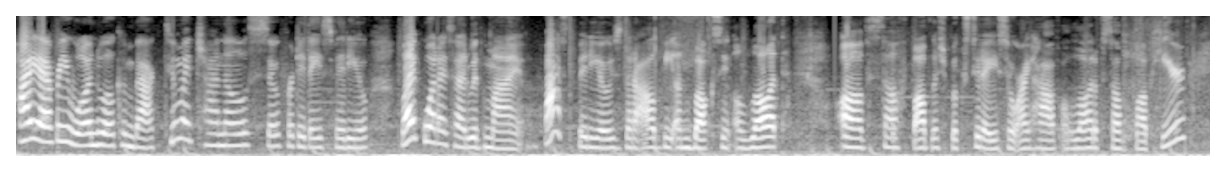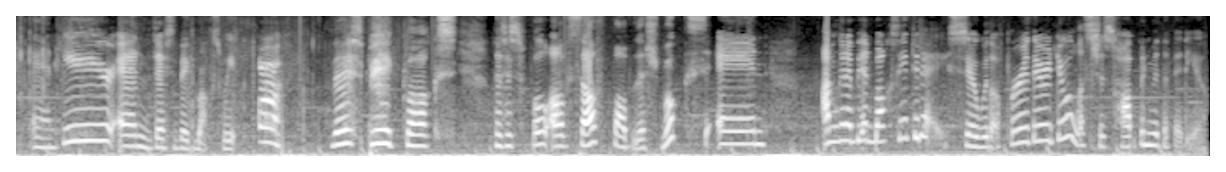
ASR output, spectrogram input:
Hi everyone, welcome back to my channel. So for today's video, like what I said with my past videos that I'll be unboxing a lot of self-published books today. So I have a lot of self-pub here and here and this big box. Wait, uh, this big box. This is full of self-published books and I'm gonna be unboxing it today. So without further ado, let's just hop in with the video.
